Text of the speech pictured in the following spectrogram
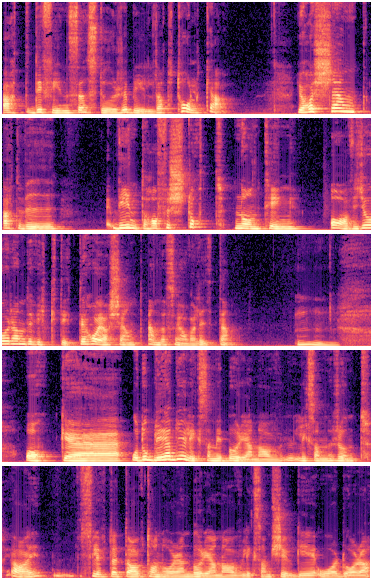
att det finns en större bild att tolka. Jag har känt att vi, vi inte har förstått någonting avgörande viktigt. Det har jag känt ända sedan jag var liten. Mm. Och, eh, och då blev det ju liksom i början av, liksom runt, ja, slutet av tonåren, början av liksom 20 år då, då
